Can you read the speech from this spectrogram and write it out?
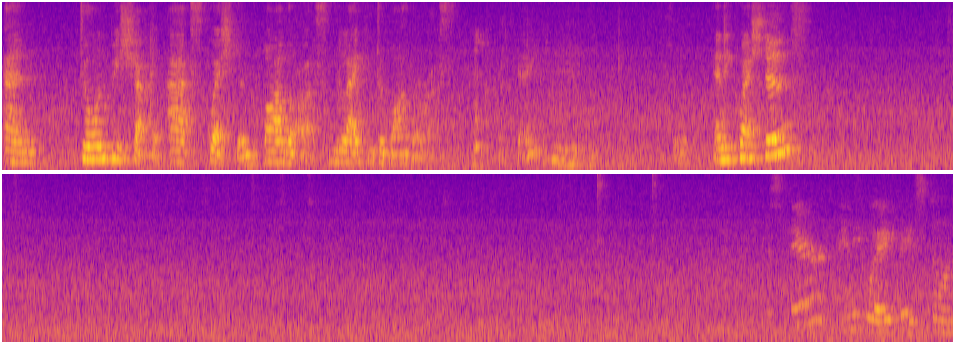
and don't be shy. Ask questions, bother us. We like you to bother us. Okay? Mm-hmm. Any questions? Is there any way, based on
